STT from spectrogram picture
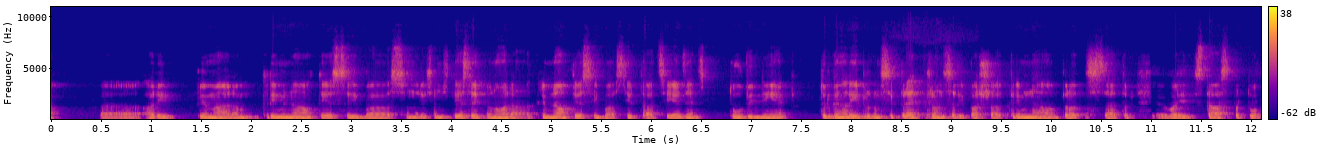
uh, arī, piemēram, krimināla tiesībās, un arī tiesai to norāda, krimināla tiesībās ir tāds jēdziens tuvinieki. Tur gan arī, protams, ir pretruns arī pašā krimināla procesā, tur, vai stāsts par to,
